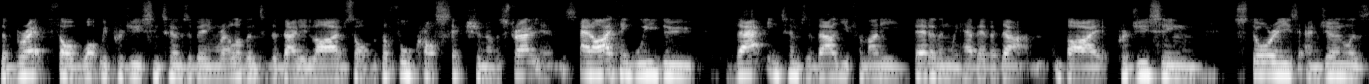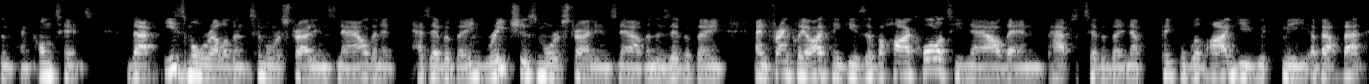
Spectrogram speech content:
the breadth of what we produce in terms of being relevant to the daily lives of the full cross section of Australians. And I think we do that in terms of value for money better than we have ever done by producing stories and journalism and content that is more relevant to more Australians now than it has ever been, reaches more Australians now than there's ever been, and frankly, I think is of a higher quality now than perhaps it's ever been. Now, people will argue with me about that,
